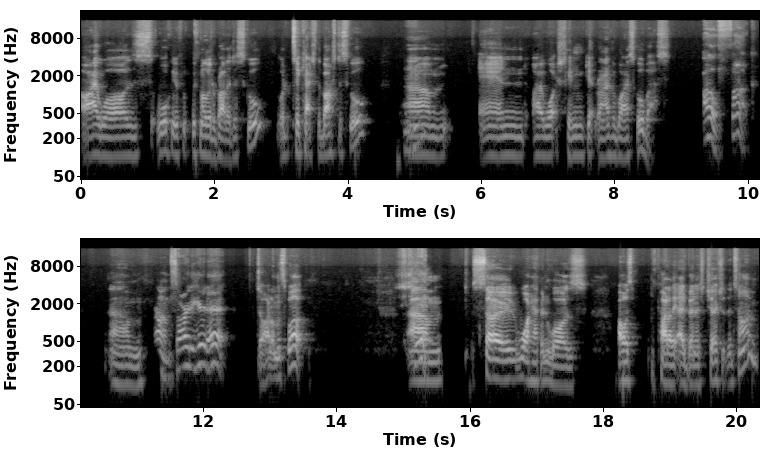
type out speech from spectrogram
I was walking with, my little brother to school or to catch the bus to school. Mhm. Um, and I watched him get run over by a school bus. Oh fuck. Um, Oh, I'm sorry to hear that. died on the spot. Shit. Um, so what happened was I was part of the Adventist church at the time,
